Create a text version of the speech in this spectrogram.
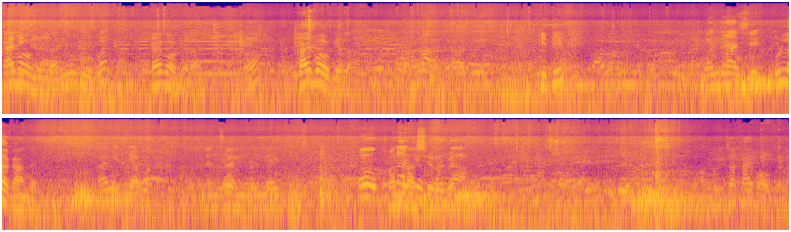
काय भाव गेला? काय भाव गेला? काय भाव गेला? किती? पंधराशे. कुठला कांदा? काय माहिती आपण हो पंधराशे रुपये? तुमचा काय भाव गेला?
